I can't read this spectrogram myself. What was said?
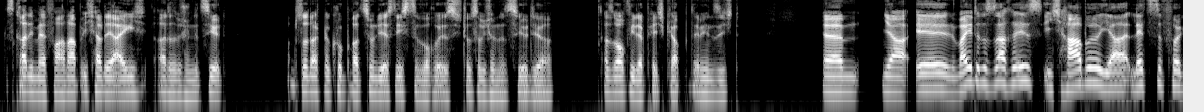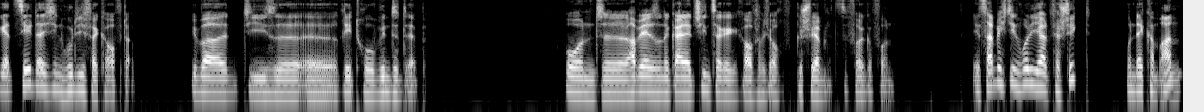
Das gerade nicht mehr erfahren habe. Ich hatte ja eigentlich, das habe ich schon erzählt, am Sonntag eine Kooperation, die erst nächste Woche ist. Ich glaube, das habe ich schon erzählt, ja. Also auch wieder Pech gehabt in der Hinsicht. Ähm, ja, äh, weitere Sache ist, ich habe ja letzte Folge erzählt, dass ich einen Hoodie verkauft habe. Über diese äh, Retro-Vinted-App. Und äh, habe ja so eine geile Jeansjacke gekauft, habe ich auch geschwärmt letzte Folge von. Jetzt habe ich den Hoodie halt verschickt und der kam an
